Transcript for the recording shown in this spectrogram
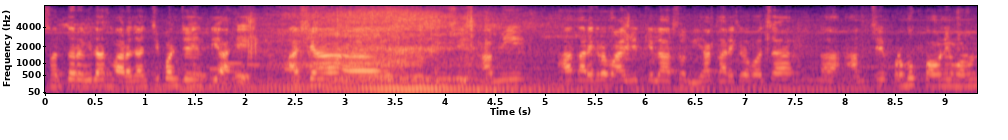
संत रविदास महाराजांची पण जयंती आहे. अशा दिवशी आम्ही हा कार्यक्रम आयोजित केला असून ह्या कार्यक्रमाचा आमचे प्रमुख पाहुणे म्हणून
